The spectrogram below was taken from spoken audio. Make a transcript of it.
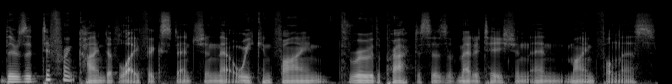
there's a different kind of life extension that we can find through the practices of meditation and mindfulness.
